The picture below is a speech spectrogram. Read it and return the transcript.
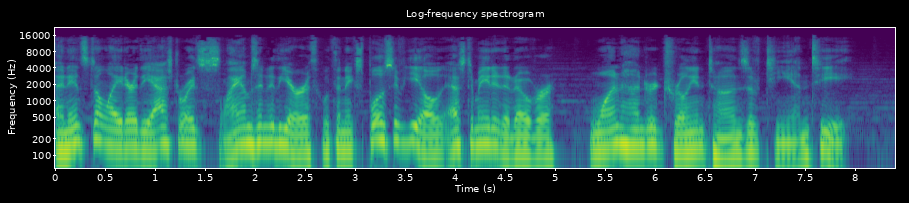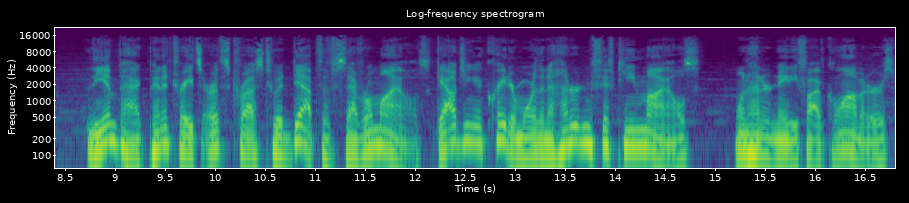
An instant later, the asteroid slams into the Earth with an explosive yield estimated at over 100 trillion tons of TNT. The impact penetrates Earth's crust to a depth of several miles, gouging a crater more than 115 miles, 185 kilometers,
